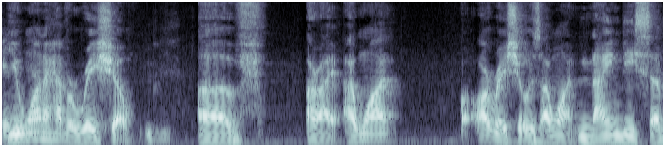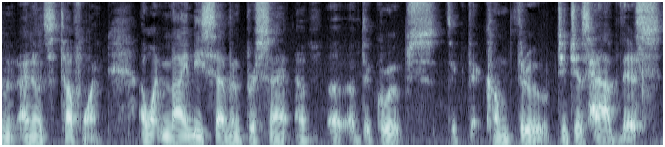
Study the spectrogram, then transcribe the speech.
You want to have a ratio of, all right, I want, our ratio is I want 97, I know it's a tough one. I want 97% of, of, of the groups to, that come through to just have this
